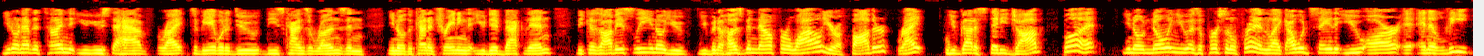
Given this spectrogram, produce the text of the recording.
you don't have the time that you used to have, right? To be able to do these kinds of runs and, you know, the kind of training that you did back then because obviously, you know, you've, you've been a husband now for a while. You're a father, right? You've got a steady job, but, you know, knowing you as a personal friend, like I would say that you are an elite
